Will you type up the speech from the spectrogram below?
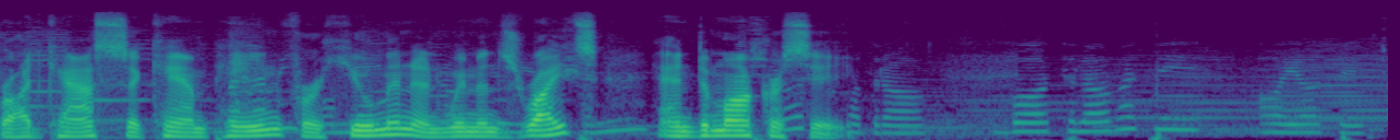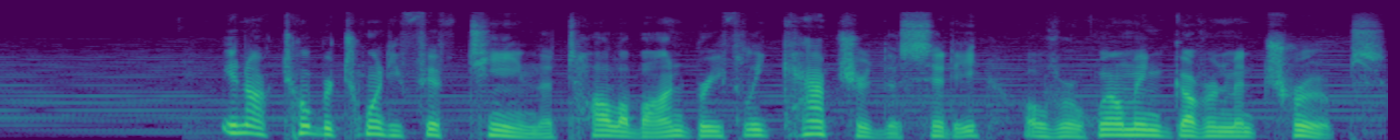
broadcasts a campaign for human and women's rights and democracy. In October 2015, the Taliban briefly captured the city, overwhelming government troops.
